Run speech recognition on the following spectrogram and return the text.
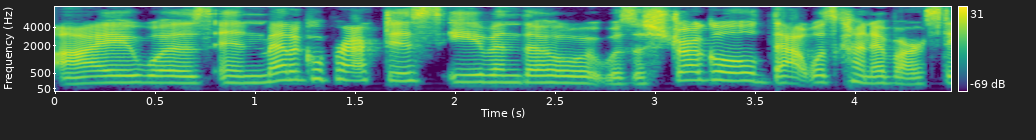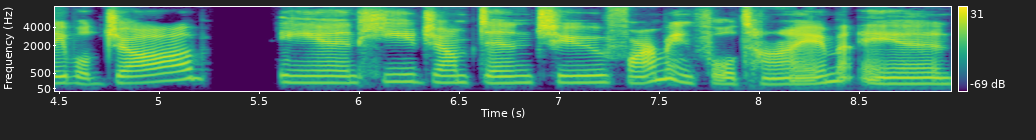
I was in medical practice, even though it was a struggle. That was kind of our stable job. And he jumped into farming full time and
